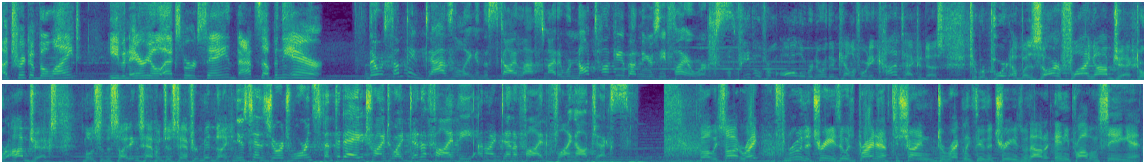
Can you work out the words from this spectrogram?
a trick of the light? Even aerial experts say that's up in the air. There was something dazzling in the sky last night, and we're not talking about New Year's Eve fireworks. Well, people from all over Northern California contacted us to report a bizarre flying object or objects. Most of the sightings happened just after midnight. News 10's George Warren spent the day trying to identify the unidentified flying objects. Well, we saw it right through the trees. It was bright enough to shine directly through the trees without any problem seeing it.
